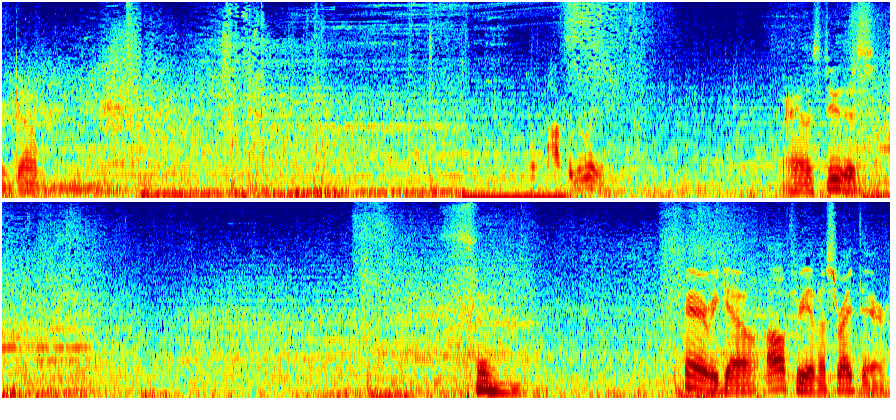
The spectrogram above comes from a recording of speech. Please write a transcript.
We go. Hop in the ring. All right, let's do this. There we go. All three of us right there.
